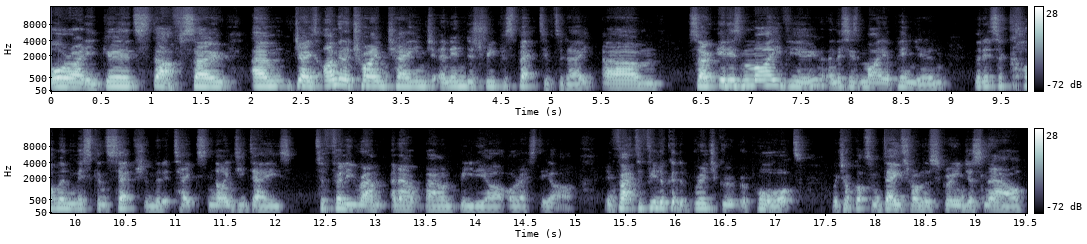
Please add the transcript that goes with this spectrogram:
Alrighty, good stuff. So, um, James, I'm going to try and change an industry perspective today. Um, so, it is my view, and this is my opinion, that it's a common misconception that it takes 90 days to fully ramp an outbound BDR or SDR. In fact, if you look at the Bridge Group report, which I've got some data on the screen just now,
